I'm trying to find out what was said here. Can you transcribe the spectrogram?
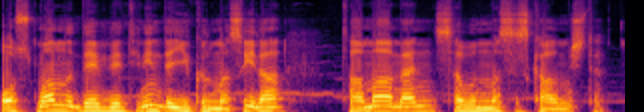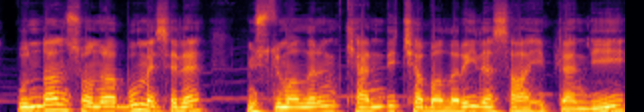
Osmanlı Devleti'nin de yıkılmasıyla tamamen savunmasız kalmıştı. Bundan sonra bu mesele Müslümanların kendi çabalarıyla sahiplendiği,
